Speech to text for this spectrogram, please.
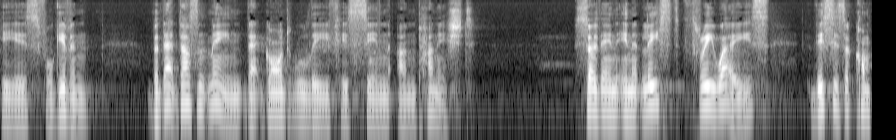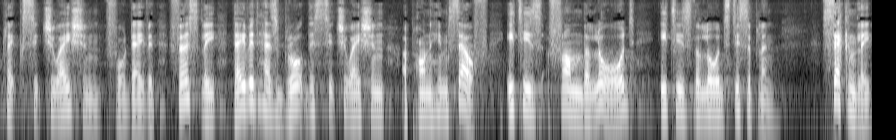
He is forgiven. But that doesn't mean that God will leave his sin unpunished. So, then, in at least three ways, this is a complex situation for David. Firstly, David has brought this situation upon himself. It is from the Lord, it is the Lord's discipline. Secondly,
